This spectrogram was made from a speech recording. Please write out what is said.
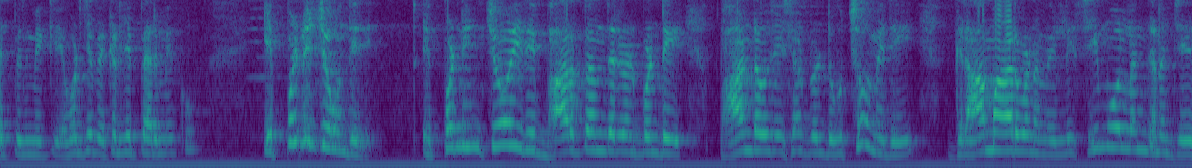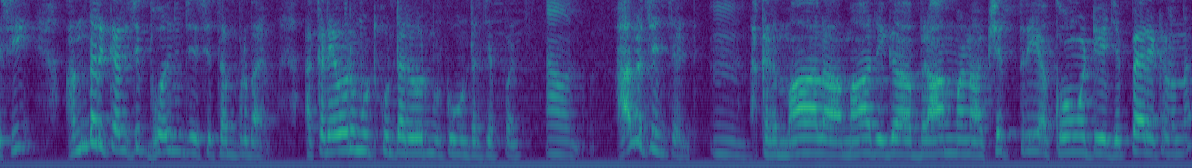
చెప్పింది మీకు? ఎవరు చెప్పి ఎక్కడ చెప్పారు మీకు? ఎప్పటి నుంచో ఉంది ఇది. ఎప్పటి నుంచో ఇది భారతం జరిగినటువంటి పాండవులు చేసినటువంటి ఉత్సవం ఇది. గ్రామార్వణం వెళ్ళి సీమోల్లంఘనం చేసి అందరు కలిసి భోజనం చేసే సంప్రదాయం. అక్కడ ఎవరు ముట్టుకుంటారు ఎవరు ముట్టుకుంటారు చెప్పండి? అవును. ఆలోచించండి. అక్కడ మాల మాదిగ బ్రాహ్మణ క్షత్రియ కోమటి చెప్పారు ఎక్కడన్నా?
